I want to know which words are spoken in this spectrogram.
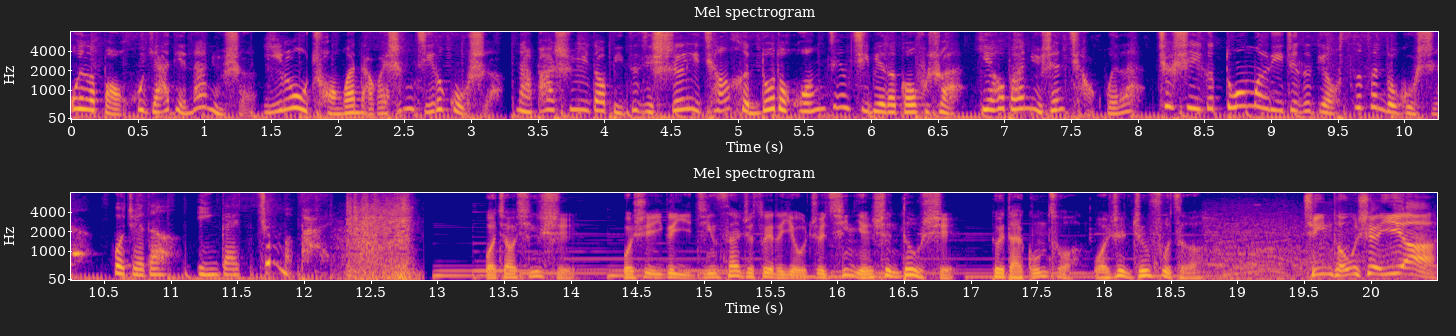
为了保护雅典娜女神，一路闯关打怪升级的故事。哪怕是遇到比自己实力强很多的黄金级别的高富帅，也要把女神抢回来。这是一个多么励志的屌丝奋斗故事！我觉得应该这么拍。我叫星矢，我是一个已经三十岁的有志青年圣斗士，对待工作我认真负责。青铜圣衣啊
